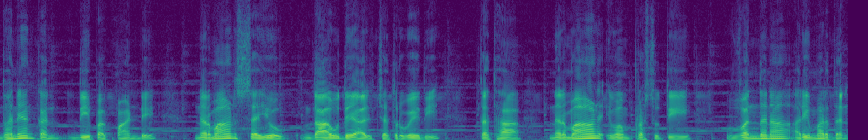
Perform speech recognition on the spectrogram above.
ध्वनियांकन दीपक पांडे। निर्माण सहयोग दाऊदयाल चतुर्वेदी तथा निर्माण एवं प्रस्तुति वंदना अरिमर्दन।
